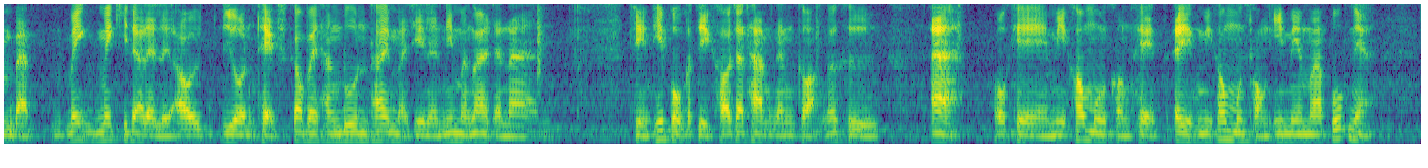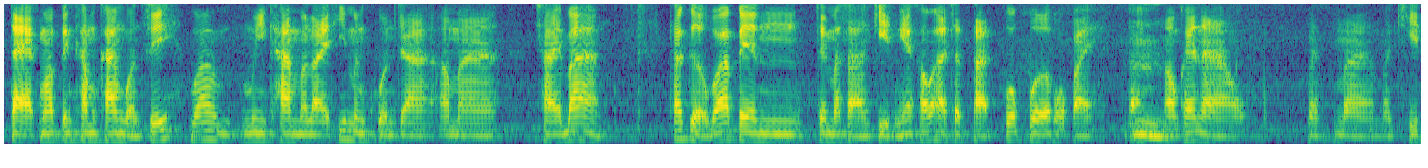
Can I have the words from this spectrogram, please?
ำแบบไม่ไม่คิดอะไรเลยเอาโยน text เข้าไปทั้งดุนให้ machine learning มันก็อาจจะนาน สิ่งที่ปกติเขาจะทำกันก่อนก็คืออะโอเค มีข้อมูลของ text เอ้ยมีข้อมูลของอีเมลมาปุ๊บเนี่ย แตกมาเป็นคำๆก่อนสิว่ามีคำอะไรที่มันควรจะเอามาใช้บ้าง ถ้าเกิดว่าเป็นเป็นภาษาอังกฤษเนี่ยเขาอาจจะตัดพวก verb ออกไปตัดอืมเอาแค่ noun มามามาคิด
